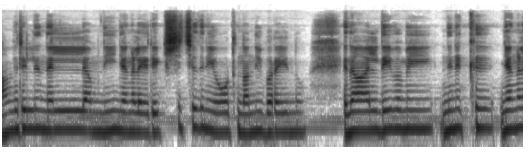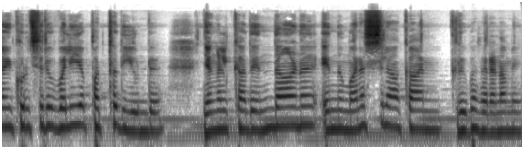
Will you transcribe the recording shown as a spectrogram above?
അവരിൽ നിന്നെല്ലാം നീ ഞങ്ങളെ രക്ഷിച്ചതിനെ ഓർത്ത് നന്ദി പറയുന്നു. എന്നാൽ ദൈവമേ നിനക്ക് ഞങ്ങളെക്കുറിച്ചൊരു വലിയ പദ്ധതിയുണ്ട്. ഞങ്ങൾക്കത് എന്താണ് എന്ന് മനസ്സിലാക്കാൻ കൃപ തരണമേ.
